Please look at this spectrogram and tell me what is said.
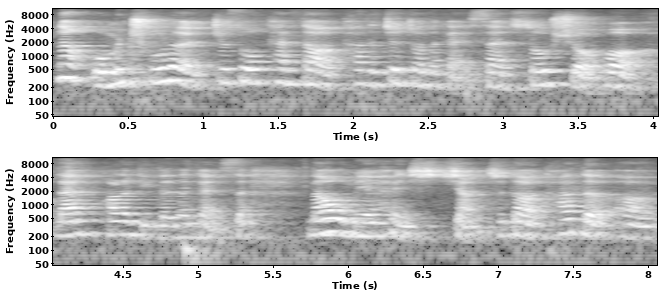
那我们除了就说看到他的症状的改善，social 或 life quality 等等改善。然后我们也很想知道它的呃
